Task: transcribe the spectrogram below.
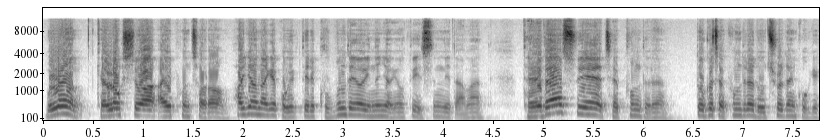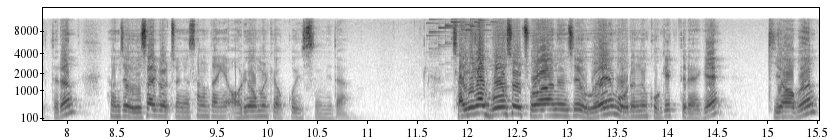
물론 갤럭시와 아이폰처럼 확연하게 고객들이 구분되어 있는 영역도 있습니다만 대다수의 제품들은 또 그 제품들에 노출된 고객들은 현재 의사결정에 상당히 어려움을 겪고 있습니다. 자기가 무엇을 좋아하는지 왜 모르는 고객들에게 기업은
